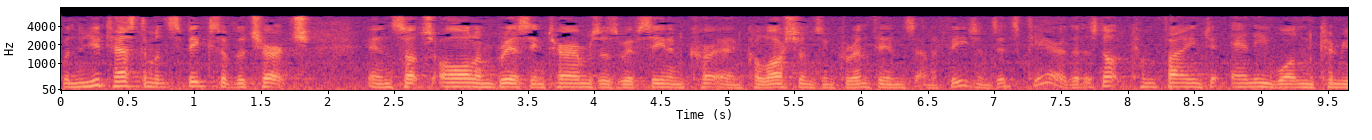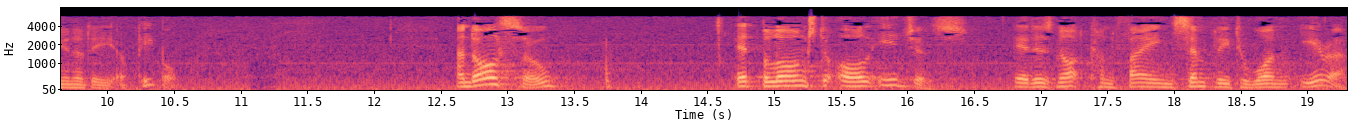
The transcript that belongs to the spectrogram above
When the New Testament speaks of the church in such all embracing terms as we've seen in, Colossians and Corinthians and Ephesians, it's clear that it's not confined to any one community of people. And also, it belongs to all ages. It is not confined simply to one era.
